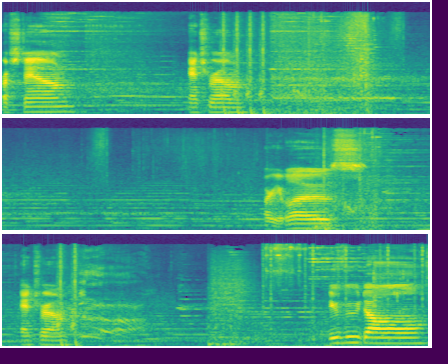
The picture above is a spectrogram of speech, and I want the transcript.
Rush down. Tantrum. Flurry blows. Tantrum. Du-Vu doll.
